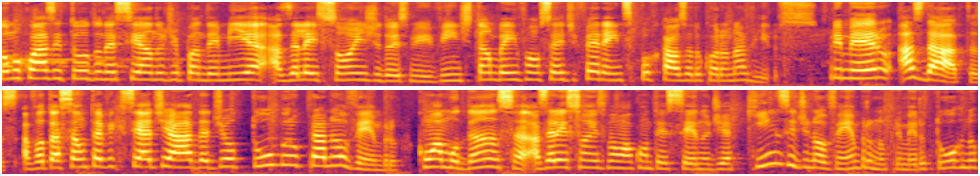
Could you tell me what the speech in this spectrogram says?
Como quase tudo nesse ano de pandemia, as eleições de 2020 também vão ser diferentes por causa do coronavírus. Primeiro, as datas. A votação teve que ser adiada de outubro para novembro. Com a mudança, as eleições vão acontecer no dia 15 de novembro, no primeiro turno,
